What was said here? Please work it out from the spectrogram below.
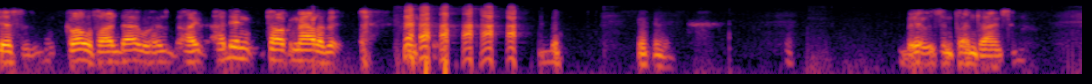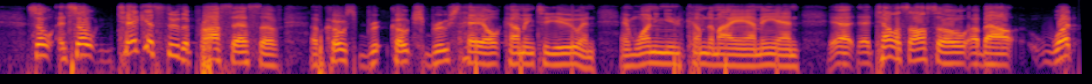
just as qualified as I was. I I didn't talk him out of it. but it was some fun times. So, so take us through the process of of Coach Coach Bruce Hale coming to you and and wanting you to come to Miami, and uh, uh, tell us also about what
